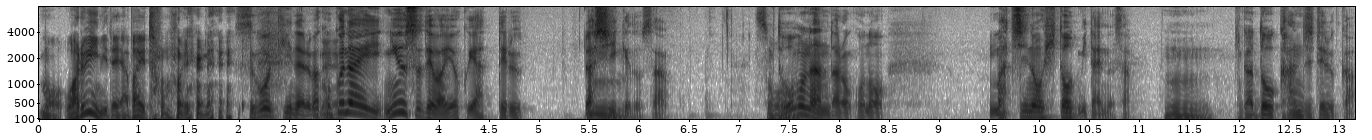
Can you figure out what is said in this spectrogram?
もう悪い意味でやばいと思うよね。すごい気になる、まあ、国内ニュースではよくやってるらしいけどさ、そう。どうなんだろうこの街の人みたいなさ。うん。がどう感じてるか。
